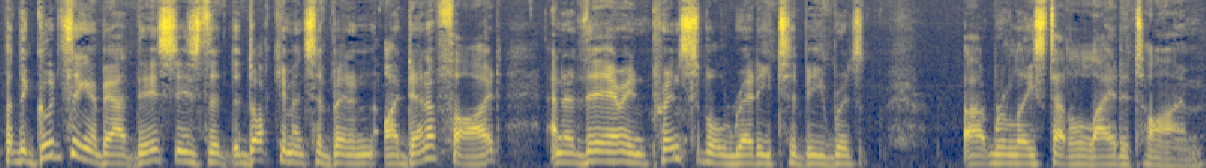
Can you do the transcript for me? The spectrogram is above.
But the good thing about this is that the documents have been identified and are there in principle ready to be re- uh, released at a later time.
